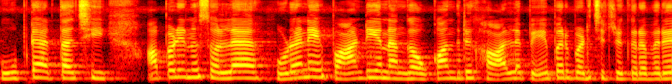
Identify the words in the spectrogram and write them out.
கூப்பிட்டேன் அத்தாச்சி. அப்படின்னு சொல்ல உடனே பாண்டியன் அங்கே உட்காந்துட்டு ஹாலில் பேப்பர் படிச்சுட்டு இருக்கிறவர்.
